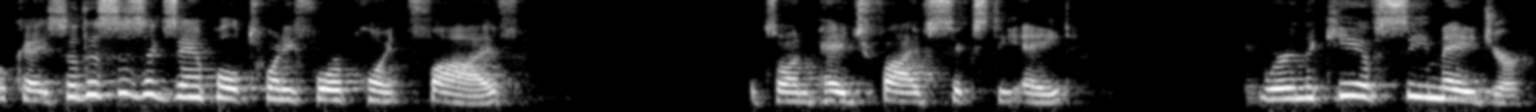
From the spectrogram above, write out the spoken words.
Okay, so this is example 24.5. It's on page 568. We're in the key of C major,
